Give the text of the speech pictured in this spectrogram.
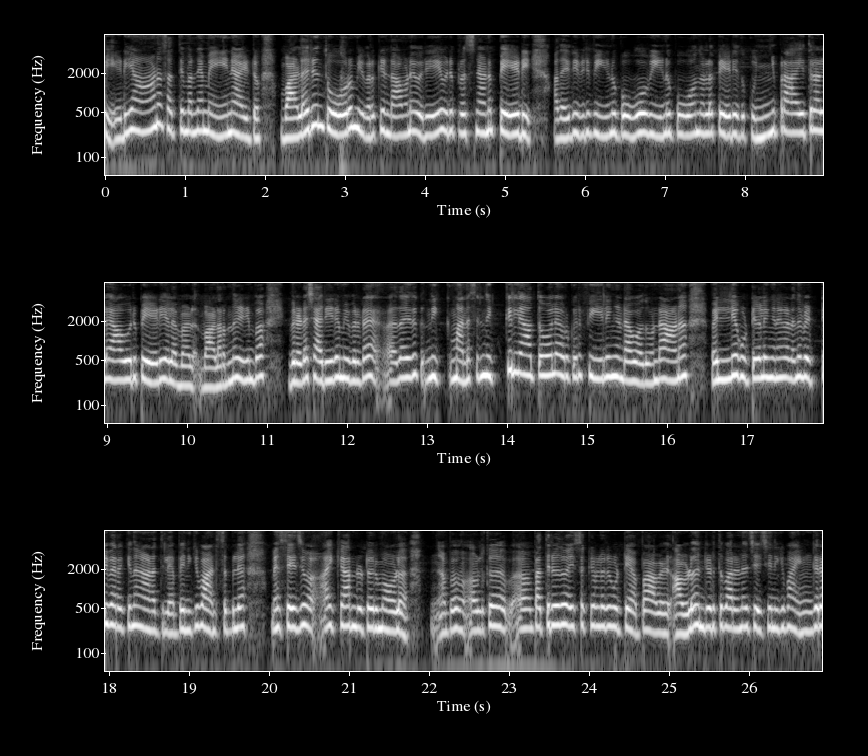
പേടിയാണ് സത്യം പറഞ്ഞാൽ മെയിനായിട്ടും വളരും തോറും ഇവർക്ക് ഉണ്ടാവണ ഒരേ ഒരു പ്രശ്നമാണ് പേടി. അതായത് ഇവർ വീണു പോവോ വീണു പോവോ എന്നുള്ള പേടി. അത് കുഞ്ഞു പ്രായത്തിലുള്ള ആ ഒരു പേടിയല്ല. വളർന്നു കഴിയുമ്പോൾ ഇവരുടെ ശരീരം ഇവരുടെ അതായത് മനസ്സിൽ നിൽക്കില്ലാത്ത പോലെ അവർക്കൊരു ഫീലിംഗ് ഉണ്ടാവും അതുകൊണ്ടാണ് വലിയ കുട്ടികൾ ഇങ്ങനെ കിടന്ന് വെട്ടി വരയ്ക്കുന്ന കാണത്തില്ല. അപ്പോൾ എനിക്ക് വാട്സപ്പിൽ മെസ്സേജ് അയക്കാറുണ്ട് കേട്ടോ ഒരു മോൾ. അപ്പോൾ അവൾക്ക് ആ, പത്തിരുപത് വയസ്സൊക്കെ ഉള്ളൊരു കുട്ടിയാണ് അപ്പോൾ അവൾ അവളും എന്റെ അടുത്ത് പറയുന്നത് ചേച്ചി എനിക്ക് ഭയങ്കര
